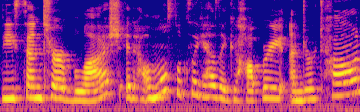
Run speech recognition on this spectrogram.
The center blush, it almost looks like it has like a coppery undertone,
